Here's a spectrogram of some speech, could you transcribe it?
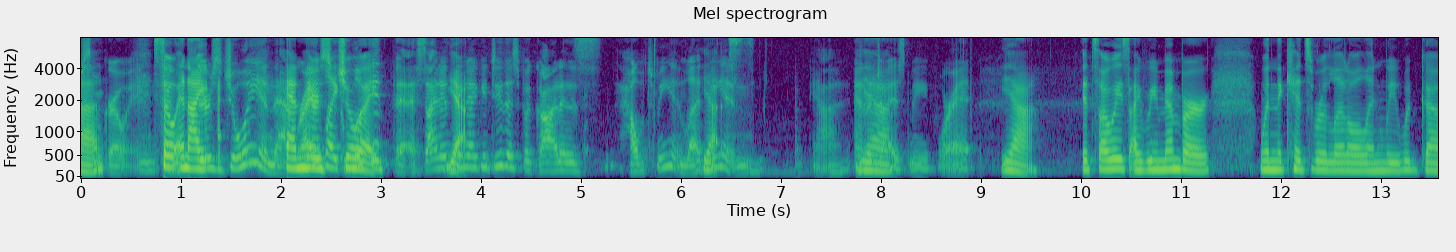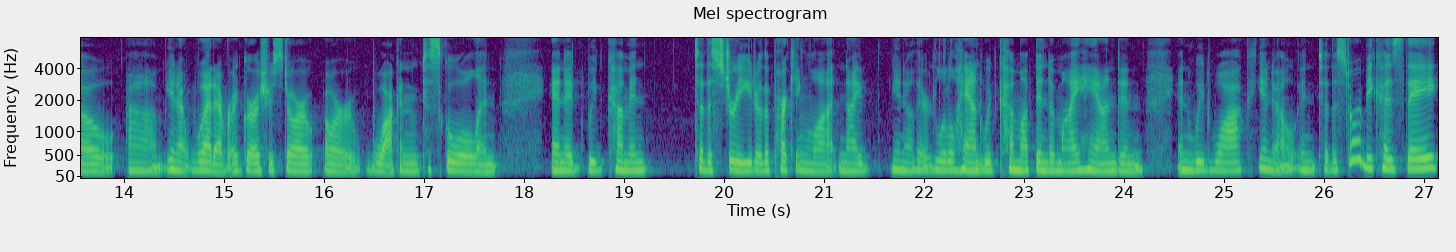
There's some growing. So, and I- there's joy in that, and right? there's like joy. look at this. I didn't Yeah. think I could do this, but God has helped me and led me and yeah, energized me for it. Yeah. It's always, I remember when the kids were little and we would go, um, you know, whatever, a grocery store or walking to school and, and it, we'd come in to the street or the parking lot and I, you know, their little hand would come up into my hand and, and we'd walk, you know, into the store because they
